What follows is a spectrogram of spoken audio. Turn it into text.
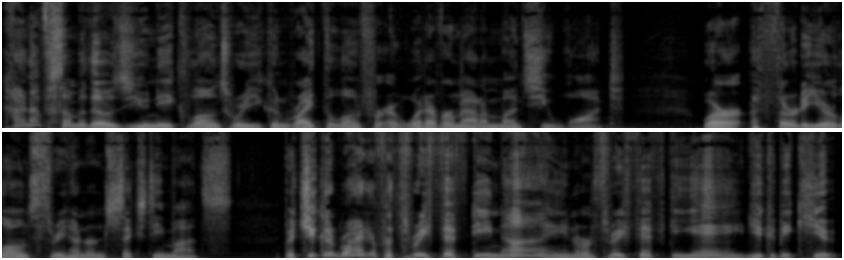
kind of some of those unique loans where you can write the loan for whatever amount of months you want, where a 30 year loan's 360 months. But you could write it for 359 or 358. You could be cute.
